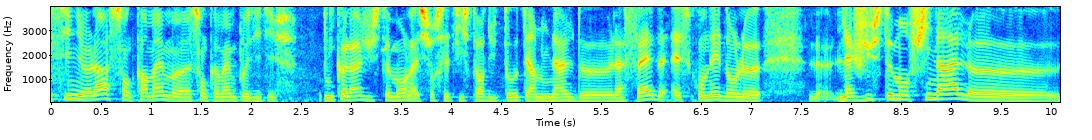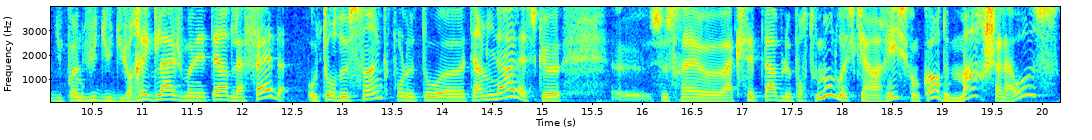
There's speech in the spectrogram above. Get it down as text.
signes-là sont, quand même, sont quand même positifs. Nicolas, justement, là, sur cette histoire du taux terminal de la Fed, est-ce qu'on est dans l'ajustement final euh, du point de vue du, réglage monétaire de la Fed autour de 5 pour le taux euh, terminal? Est-ce que euh, ce serait acceptable pour tout le monde ou est-ce qu'il y a un risque encore de marche à la hausse?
